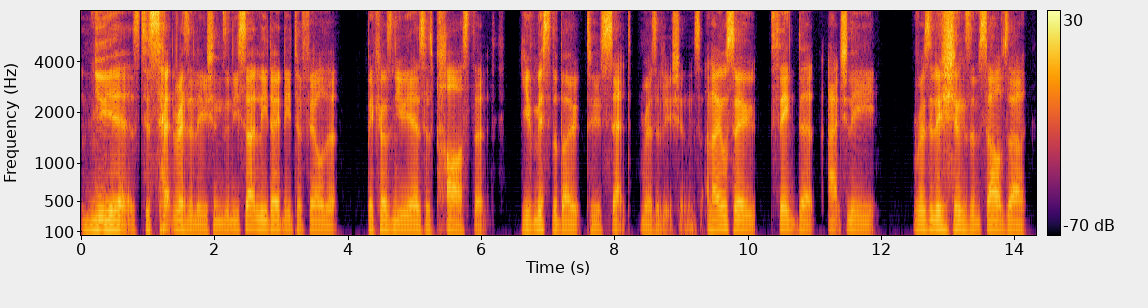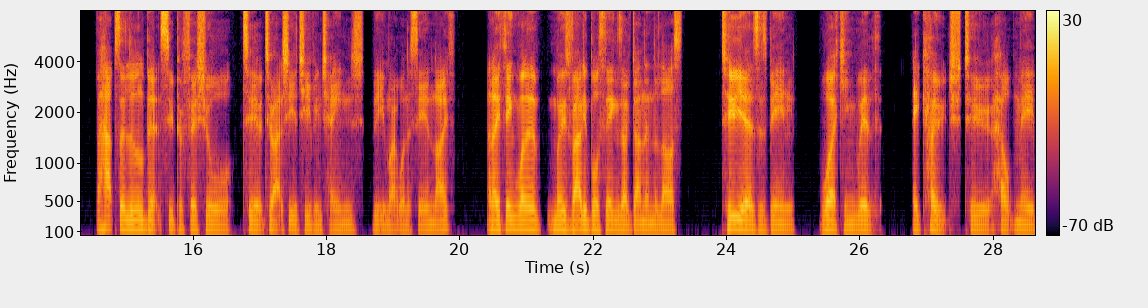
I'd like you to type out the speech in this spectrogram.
New mm. Year's to set resolutions, and you certainly don't need to feel that because New Year's has passed that you've missed the boat to set resolutions. And I also think that actually resolutions themselves are perhaps a little bit superficial to to actually achieving change that you might want to see in life. And I think one of the most valuable things I've done in the last two years has been working with a coach to help me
